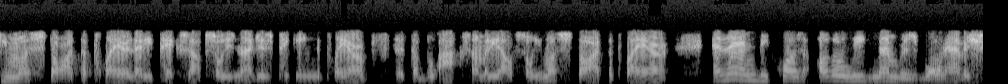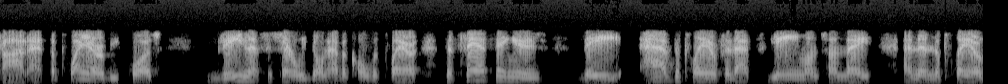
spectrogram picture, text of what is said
he must start the player that he picks up. So he's not just picking the player up to, to block somebody else. So he must start the player, and then because other league members won't have a shot at the player because they necessarily don't have a COVID player. The sad thing is they have the player for that game on Sunday, and then the player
